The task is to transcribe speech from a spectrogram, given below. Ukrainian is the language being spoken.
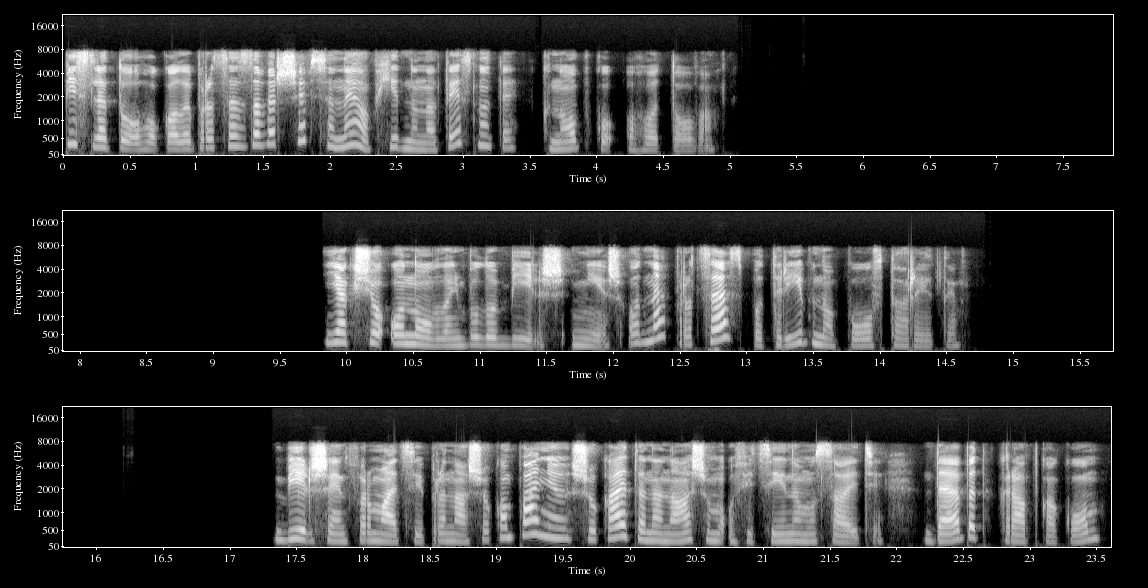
Після того, коли процес завершився, необхідно натиснути кнопку Готово. Якщо оновлень було більш ніж одне, процес потрібно повторити. Більше інформації про нашу компанію шукайте на нашому офіційному сайті debit.com.ua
